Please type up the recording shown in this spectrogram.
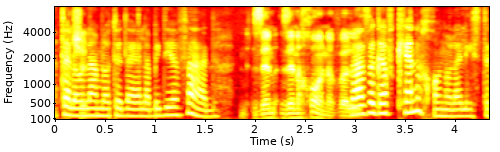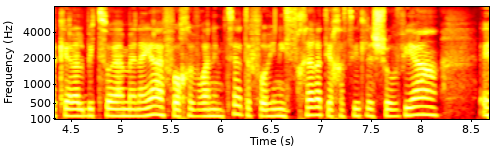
אתה לעולם לא תדע אלא בדיעבד. זה, זה נכון, אבל... ואז אגב, כן נכון אולי להסתכל על ביצועי המניה, איפה החברה נמצאת, איפה היא נסחרת יחסית לשוויה, אה,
